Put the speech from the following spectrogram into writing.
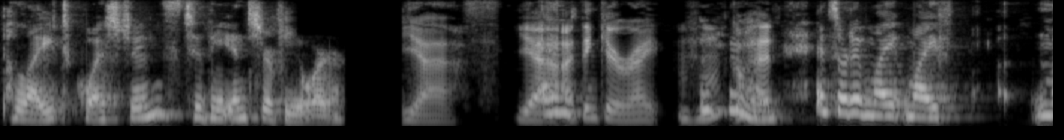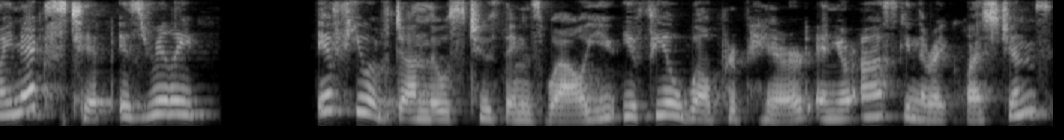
polite questions to the interviewer. Yes. Yeah, and, I think you're right. Mm-hmm. Mm-hmm. Go ahead. And sort of my, my, my next tip is really if you have done those two things well, you, you feel well prepared and you're asking the right questions,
